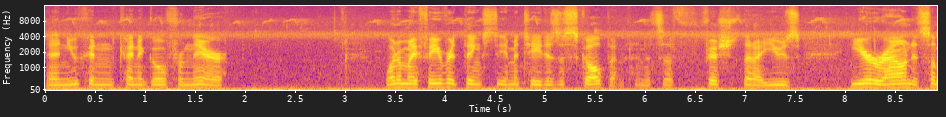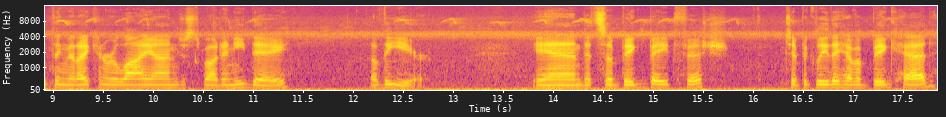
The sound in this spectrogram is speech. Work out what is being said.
and you can kind of go from there. One of my favorite things to imitate is a sculpin, and it's a fish that I use year round. It's something that I can rely on just about any day of the year. And it's a big bait fish. Typically they have a big head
